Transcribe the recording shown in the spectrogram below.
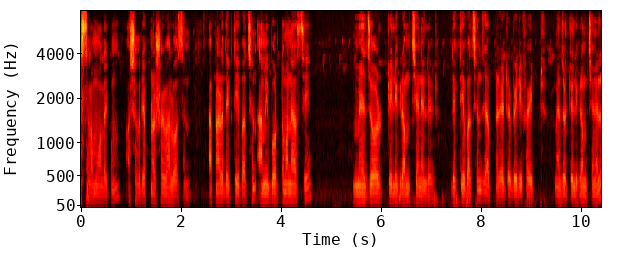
আসসালামু আলাইকুম। আশা করি আপনারা সবাই ভালো আছেন। আপনারা দেখতেই পাচ্ছেন, আমি বর্তমানে আছি মেজর টেলিগ্রাম চ্যানেলের। দেখতেই পাচ্ছেন যে আপনার এটা ভেরিফাইড মেজর টেলিগ্রাম চ্যানেল।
